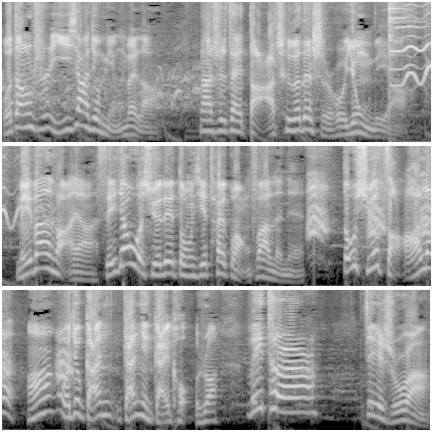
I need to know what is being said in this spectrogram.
我当时一下就明白了，那是在打车的时候用的呀。没办法呀，谁叫我学的东西太广泛了呢？都学杂了啊！我就赶赶紧改口，我说 waiter。这个时候啊，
